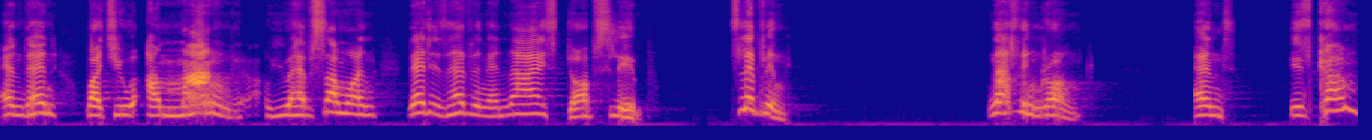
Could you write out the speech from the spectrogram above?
and then but you among you have someone that is having a nice dope sleep sleeping nothing wrong and he's come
